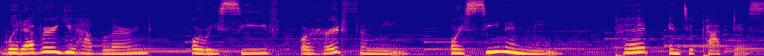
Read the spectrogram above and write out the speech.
Whatever you have learned or received or heard from me or seen in me, put into practice,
